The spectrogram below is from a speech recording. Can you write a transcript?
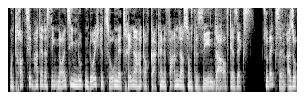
Und trotzdem hat er das Ding 90 Minuten durchgezogen. Der Trainer hat auch gar keine Veranlassung gesehen, da auf der 6 zu wechseln. Also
